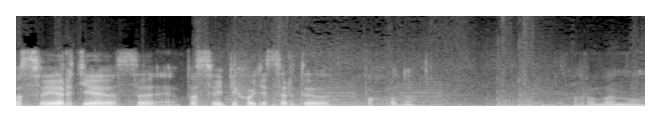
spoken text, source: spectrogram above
по своей арте, по своей пехоте с арты, походу, рубанул.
